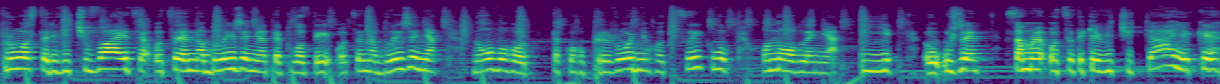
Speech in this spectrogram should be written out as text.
просторі відчувається оце наближення теплоти, оце наближення нового такого природнього циклу оновлення. І вже саме оце таке відчуття, яке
